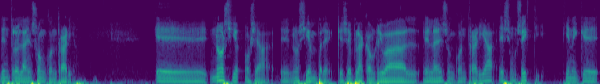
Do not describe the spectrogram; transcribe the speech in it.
dentro de la endzone contraria. Eh, no, o sea, no siempre que se placa un rival en la endzone contraria es un safety. Tiene que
